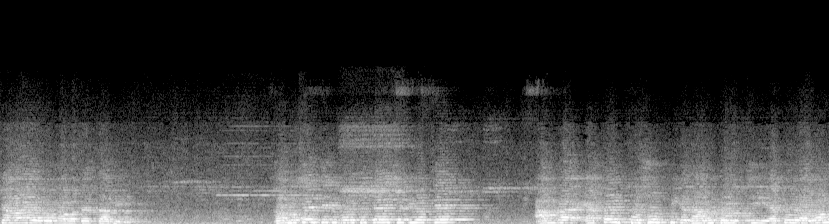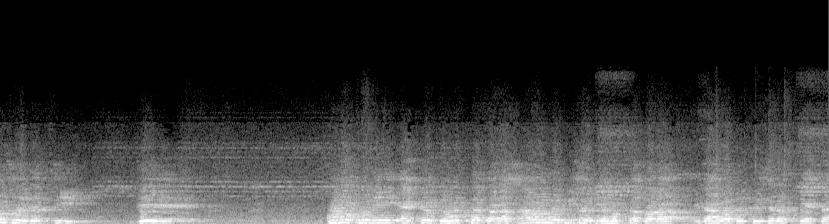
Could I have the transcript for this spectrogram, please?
চাওয়া এবং আমাদের দাবি। সর্বশেষ যেটি বলতে চাই, সেটি হচ্ছে আমরা এতই পশুর দিকে ধাবিত হচ্ছি, এতই অমানুষ হয়ে যাচ্ছি যে কোনো খুনি একজনকে হত্যা করা, সামান্য বিষয় নিয়ে হত্যা করা, এটা আমাদের দেশের আজকে একটা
